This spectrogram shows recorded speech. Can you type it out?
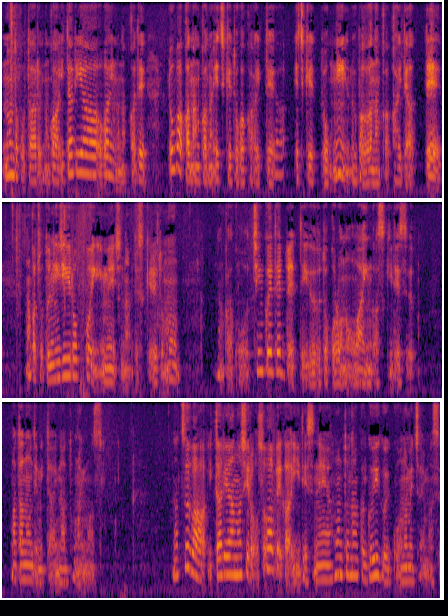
飲んだことあるのが、イタリアワインの中で、ロバかなんかのエチケットが書いて、エチケットにロバがなんか書いてあって、なんかちょっと虹色っぽいイメージなんですけれども、なんかこう、チンクエテッレっていうところのワインが好きです。また飲んでみたいなと思います。夏はイタリアの白、ソワベがいいですね。ほんとなんかグイグイこう飲めちゃいます。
